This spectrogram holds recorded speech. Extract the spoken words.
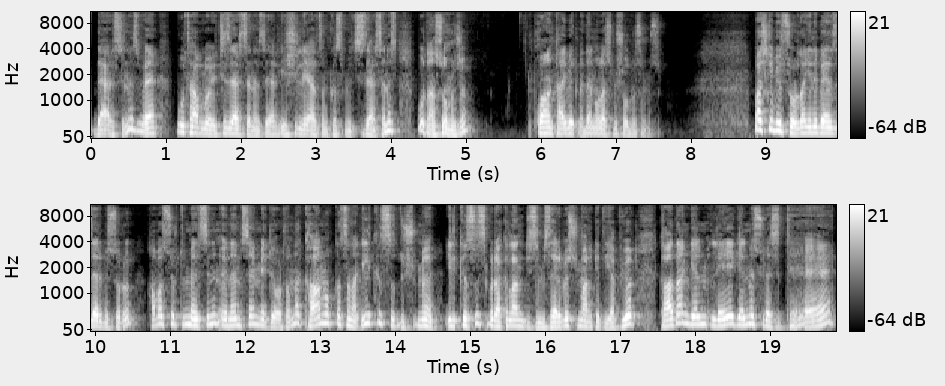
dersiniz ve bu tabloyu çizerseniz eğer yeşille yazım kısmını çizerseniz buradan sonucu puan kaybetmeden ulaşmış olursunuz. Başka bir soruda yine benzer bir soru. Hava sürtünmesinin önemsenmediği ortamda K noktasına ilk ıssız düşme, ilk ıssız bırakılan cisim serbest düşme hareketi yapıyor. K'dan gel L'ye gelme süresi T,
